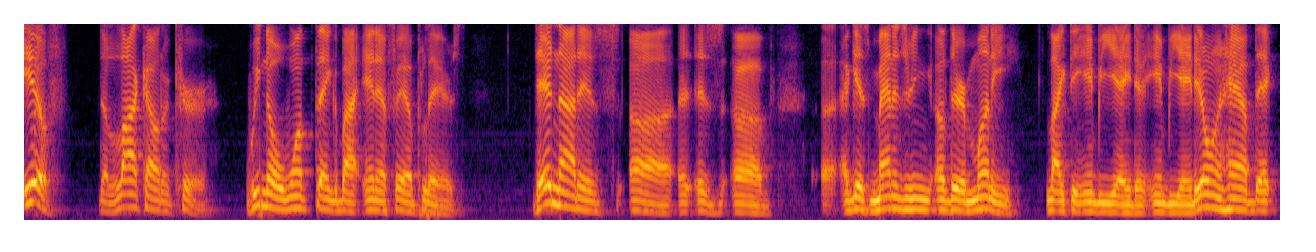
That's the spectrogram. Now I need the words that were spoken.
if the lockout occur, we know one thing about NFL players, they're not as uh, as uh, uh, I guess managing of their money like the NBA. The NBA they don't have that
